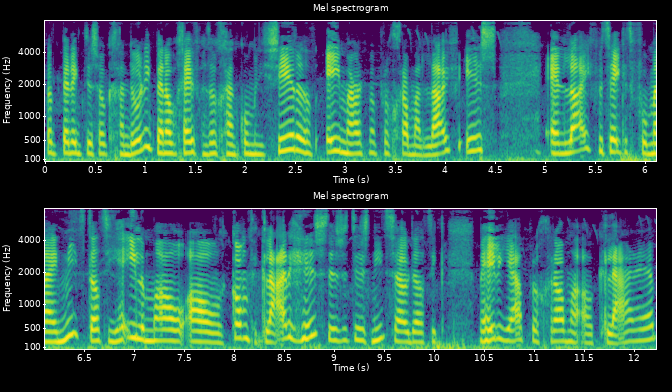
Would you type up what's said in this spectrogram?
dat ben ik dus ook gaan doen. Ik ben op een gegeven moment ook gaan communiceren dat 1 maart mijn programma live is. En live betekent voor mij niet dat hij helemaal al kant en klaar is. Dus het is niet zo dat ik mijn hele jaarprogramma al klaar heb.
